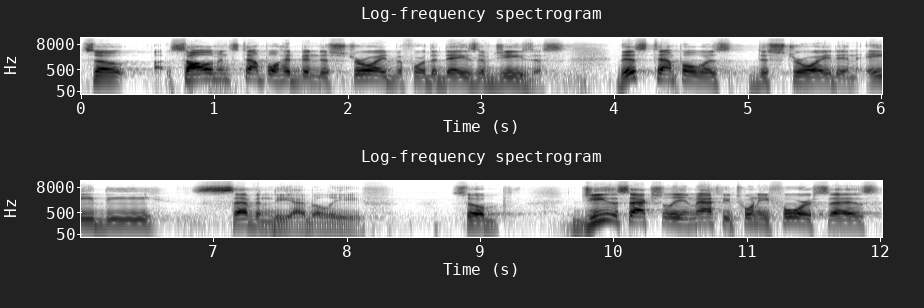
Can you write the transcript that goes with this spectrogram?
So uh, Solomon's temple had been destroyed before the days of Jesus. This temple was destroyed in AD 70, I believe. So Jesus actually in Matthew 24 says,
